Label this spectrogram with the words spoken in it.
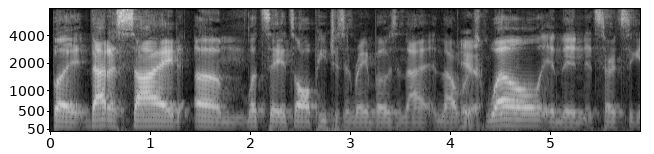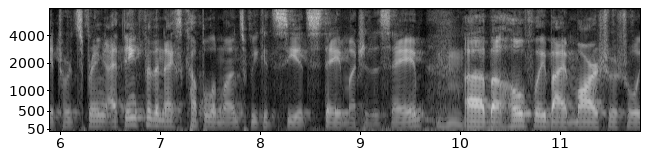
But that aside, um, let's say it's all peaches and rainbows, and that and that works Yeah. well, and then it starts to get towards spring. I think for the next couple of months, we could see it stay much of the same. Mm-hmm. Uh, but hopefully by March, which will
